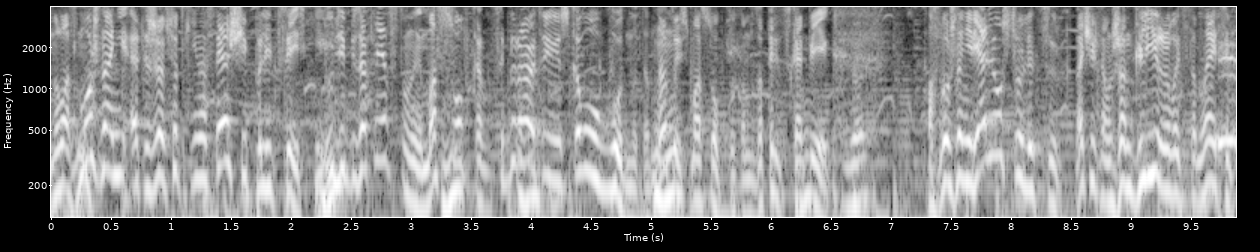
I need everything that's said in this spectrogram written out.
Но, возможно, они, это же все-таки настоящие полицейские. Люди безответственные, массовка, собирают ее из кого угодно, там, да, то есть массовку там за 30 копеек. Возможно, они реально устроили цирк. Начали там жонглировать, там, знаете,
